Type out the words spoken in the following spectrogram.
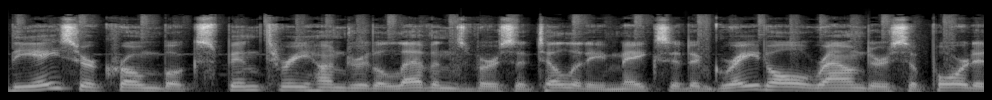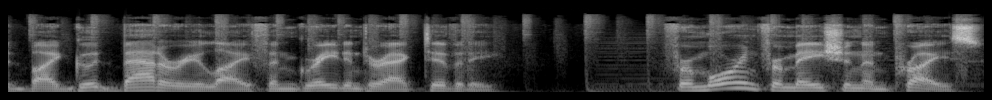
The Acer Chromebook Spin 311's versatility makes it a great all-rounder supported by good battery life and great interactivity. For more information and price,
